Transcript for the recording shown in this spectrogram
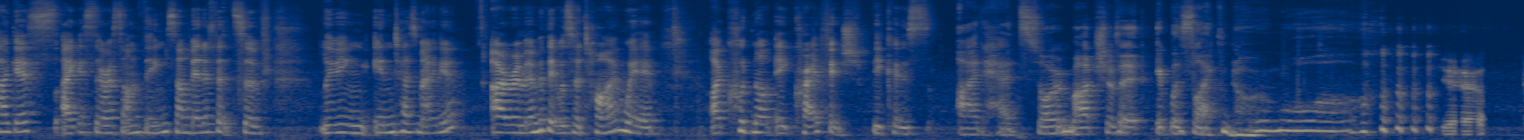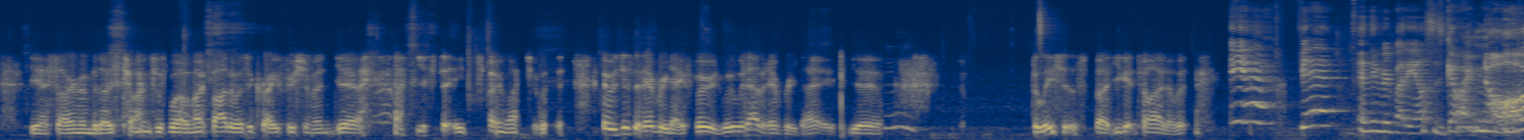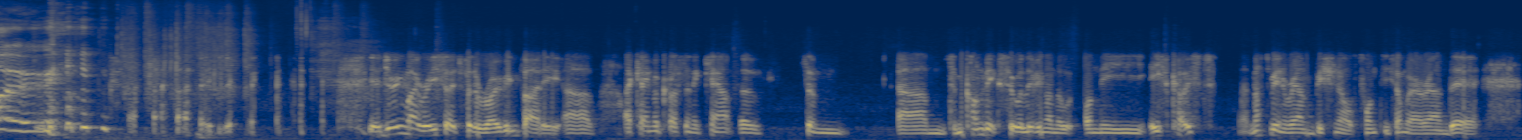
I guess I guess there are some things, some benefits of living in Tasmania. I remember there was a time where I could not eat crayfish because I'd had so much of it. It was like no more. yeah. Yes, I remember those times as well. My father was a cray fisherman. Yeah, I used to eat so much of it. It was just an everyday food. We would have it every day. Yeah. Mm. Delicious, but you get tired of it. Yeah, yeah. And everybody else is going, no. yeah. yeah. during my research for the roving party, uh, I came across an account of some um, some convicts who were living on the on the east coast. It must have been around Bichenold, Swansea, somewhere around there,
